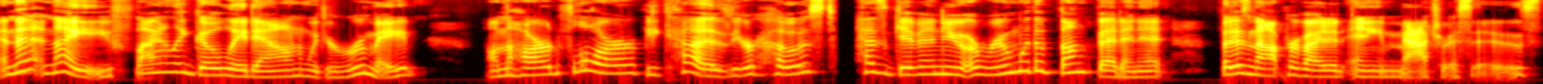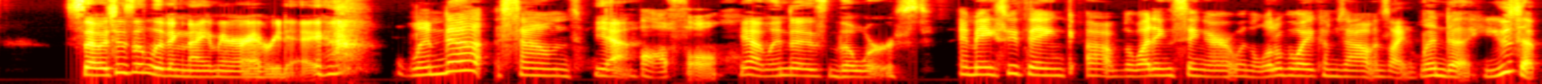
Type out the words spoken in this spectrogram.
And then at night, you finally go lay down with your roommate on the hard floor because your host has given you a room with a bunk bed in it, but has not provided any mattresses. So it's just a living nightmare every day. Lynda sounds yeah. awful. Yeah, Lynda is the worst. It makes me think of the wedding singer when the little boy comes out and is like, Linda, you's a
